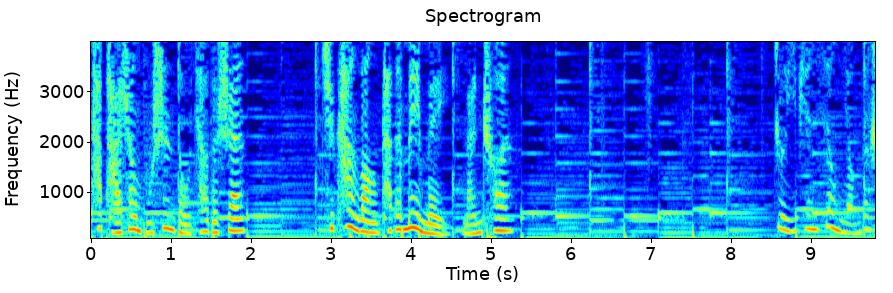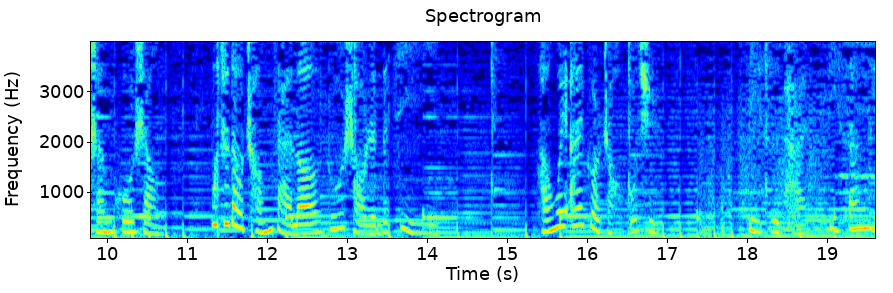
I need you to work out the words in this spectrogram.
他爬上不甚陡峭的山，去看望他的妹妹南川。这一片向阳的山坡上。不知道承载了多少人的记忆。韩薇挨个找过去，第四排第三列，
